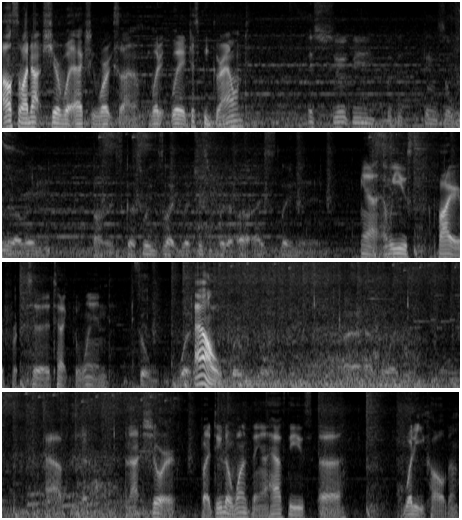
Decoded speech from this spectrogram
Also, I'm not sure what actually works on them. Would it, would it just be ground? It should be, but the thing's so weird already. Oh, it's got swings like electricity for the uh, ice. And Yeah, and we use fire for, to attack the wind. so what? Ow! What Uh, I'm not sure, but I do know one thing. I have these, uh, what do you call them?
